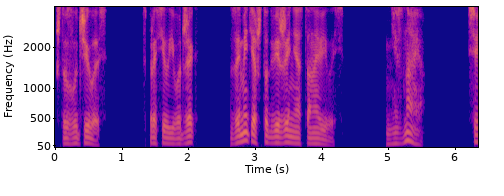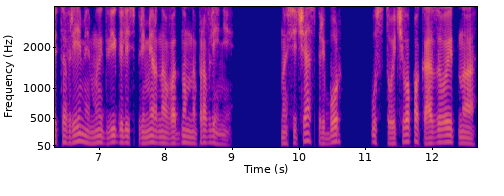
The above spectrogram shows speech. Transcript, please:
«Что случилось?» — спросил его Джек, заметив, что движение остановилось. «Не знаю. Все это время мы двигались примерно в одном направлении. Но сейчас прибор устойчиво показывает на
